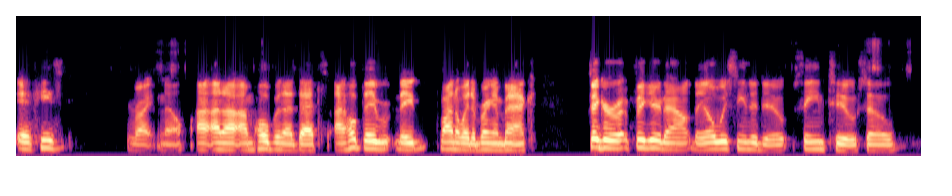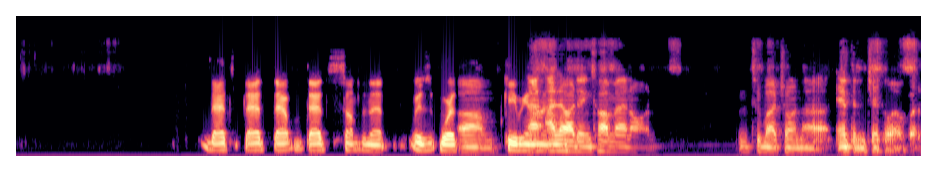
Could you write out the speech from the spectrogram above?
if he's right, no, I, and I, am hoping that that's. I hope they they find a way to bring him back figure it figure it out. They always seem to do seem to. So that's that that that's something that is worth Um, keeping I, I know. I didn't comment on too much on uh, Anthony Chickillo, but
